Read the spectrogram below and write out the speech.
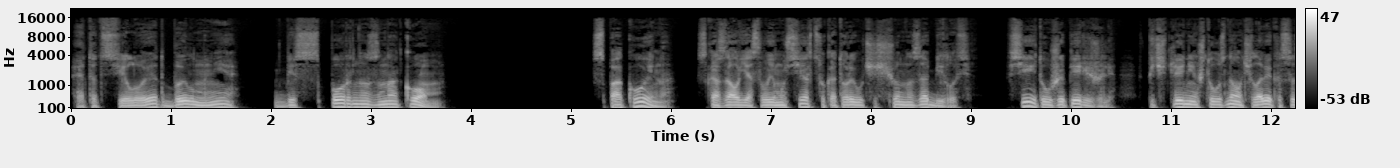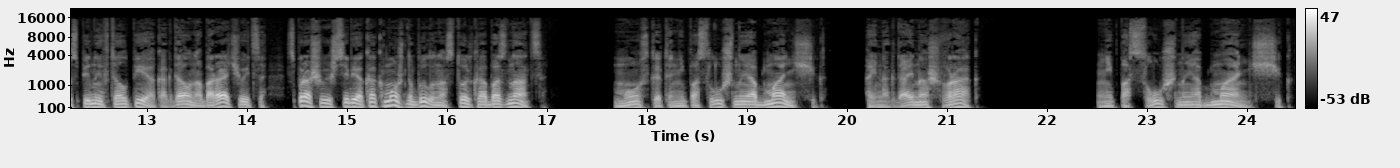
Этот силуэт был мне бесспорно знаком. «Спокойно», — сказал я своему сердцу, которое учащенно забилось. «Все это уже пережили. Впечатление, что узнал человека со спины в толпе, а когда он оборачивается, спрашиваешь себя, как можно было настолько обознаться. Мозг — это непослушный обманщик, а иногда и наш враг. Непослушный обманщик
